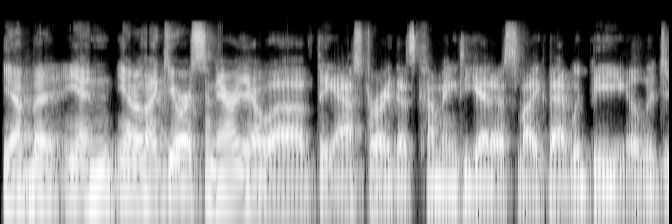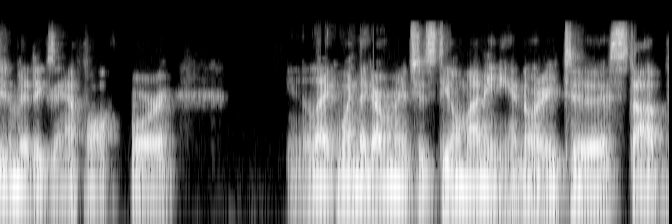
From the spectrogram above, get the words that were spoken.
yeah, but and you know, like your scenario of the asteroid that's coming to get us, like that would be a legitimate example for you know, like when the government should steal money in order to stop,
